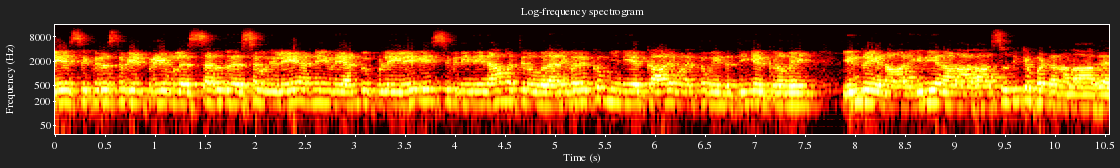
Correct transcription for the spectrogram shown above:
இயேசு கிறிஸ்துவில் பிரியமுள்ள சகோதர சகோதரிகளே அன்னையுடைய அன்பு பிள்ளைகளே இயேசுவின் நாமத்தில் உங்கள் அனைவருக்கும் இனிய காலை வணக்கம். இந்த திங்கட்கிழமை இன்றைய நாள் இனிய நாளாக ஆஸ்வதிக்கப்பட்ட நாளாக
